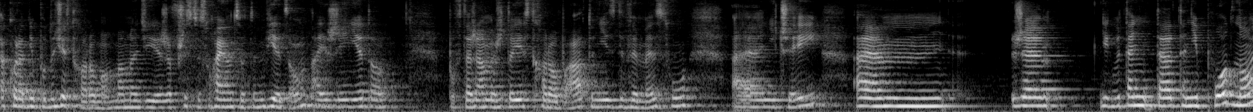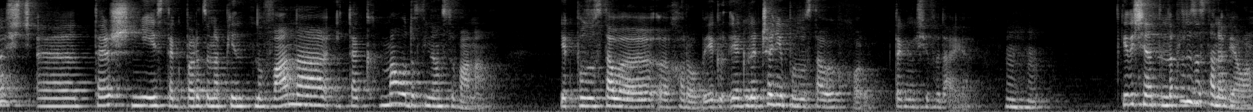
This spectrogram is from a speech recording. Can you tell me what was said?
akurat niepłodność jest chorobą. Mam nadzieję, że wszyscy słuchający o tym wiedzą, a jeżeli nie, to powtarzamy, że to jest choroba, to nie jest wymysł e, niczyj, że jakby ta, ta, ta niepłodność też nie jest tak bardzo napiętnowana i tak mało dofinansowana, jak pozostałe choroby, jak, jak leczenie pozostałych chorób. Tak mi się wydaje. Mhm. Kiedyś się nad tym naprawdę zastanawiałam,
